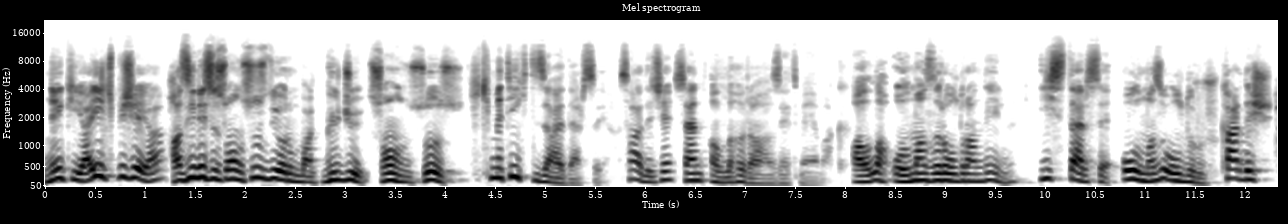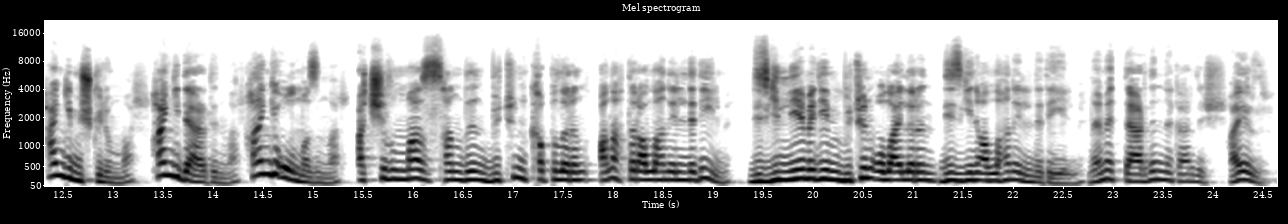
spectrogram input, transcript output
Ne ki ya? Hiçbir şey ya. Hazinesi sonsuz diyorum bak. Gücü sonsuz. Hikmeti iktiza ederse ya. Sadece sen Allah'ı razı etmeye bak. Allah olmazları olduran değil mi? İsterse olmazı oldurur. Kardeş hangi müşkülün var? Hangi derdin var? Hangi olmazın var? Açılmaz sandığın bütün kapıların anahtarı Allah'ın elinde değil mi? Dizginleyemediğin bütün olayların dizgini Allah'ın elinde değil mi? Mehmet derdin ne kardeş? Hayırdır?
